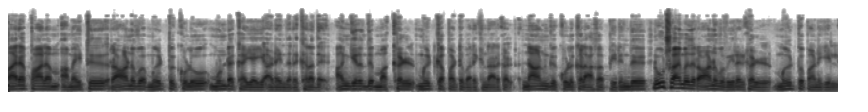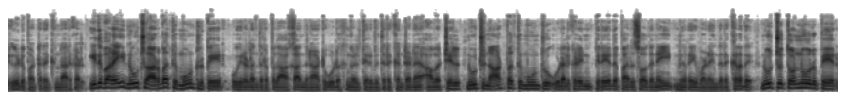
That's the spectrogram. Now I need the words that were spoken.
மரப்பாலம் அமைத்து ராணுவ மீட்பு குழு முண்டக்கையை அடைந்திருக்கிறது. அங்கிருந்து மக்கள் மீட்கப்பட்டு வருகின்றார்கள். நான்கு குழுக்களாக பிரிந்து நூற்று ஐம்பது ராணுவ வீரர்கள் மீட்பு பணியில் ஈடுபட்டிருக்கின்றார்கள். இதுவரை நூற்று அறுபத்து மூன்று பேர் உயிரிழந்திருப்பதாக அந்த நாட்டு ஊடகங்கள் தெரிவித்திருக்கின்றன. அவற்றில் நூற்று நாற்பத்தி மூன்று உடல்களின் பிரேத பரிசோதனை நிறைவடைந்திருக்கிறது. நூற்று தொன்னூறு பேர்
